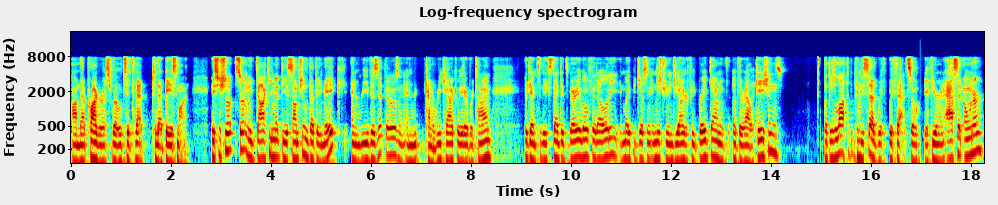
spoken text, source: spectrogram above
on that progress relative to that to that baseline. They certainly document the assumptions that they make and revisit those and, and re, kind of recalculate over time. Again, to the extent it's very low fidelity, it might be just an industry and geography breakdown of, of their allocations. But there's a lot that can be said with with that. So if you're an asset owner,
